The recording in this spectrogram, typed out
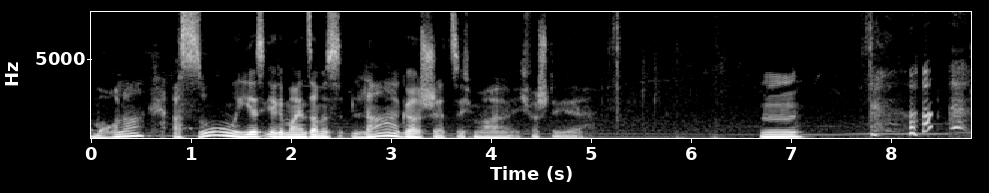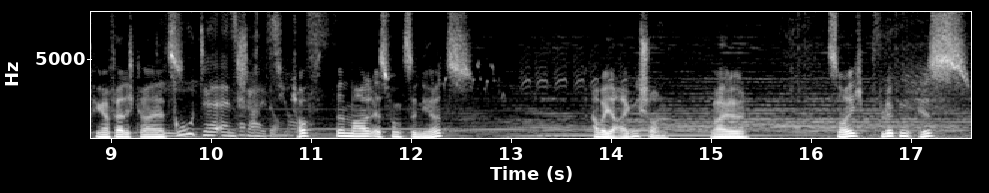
Morla? Ach so, hier ist ihr gemeinsames Lager, schätze ich mal. Ich verstehe. Hm. Fingerfertigkeit. Gute Entscheidung. Ich hoffe mal, es funktioniert. Aber ja, eigentlich schon. Weil Zeug pflücken ist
